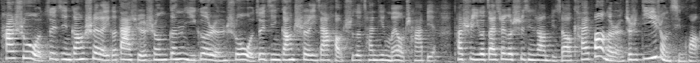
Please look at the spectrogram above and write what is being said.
他说我最近刚睡了一个大学生，跟一个人说我最近刚吃了一家好吃的餐厅没有差别。他是一个在这个事情上比较开放的人，这是第一种情况，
